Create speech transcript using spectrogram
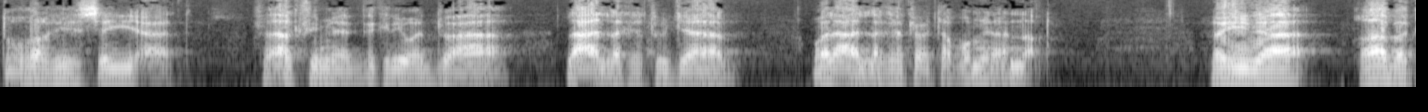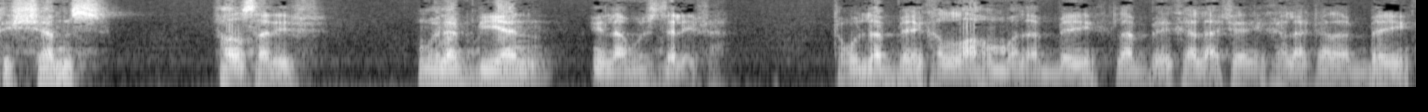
تغفر فيه السيئات. فأكثر من الذكر والدعاء لعلك تجاب ولعلك تعتق من النار. فإذا غابت الشمس فانصرف ملبيا إلى مزدلفة. تقول لبيك اللهم لبيك لبيك لا شريك لك لبيك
